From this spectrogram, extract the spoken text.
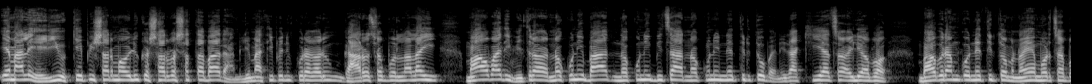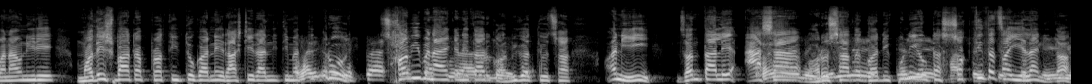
एमाले हेरियो केपी शर्मा ओलीको सर्वसत्तावाद हामीले माथि पनि कुरा गऱ्यौँ। गाह्रो छ बोल्नलाई। माओवादीभित्र न कुनै वाद न कुनै विचार न कुनै नेतृत्व भनी राखिया छ। अहिले अब बाबुरामको नेतृत्वमा नयाँ मोर्चा बनाउने रे। मधेसबाट प्रतिनिधित्व गर्ने राष्ट्रिय राजनीतिमा त्यत्रो छवि बनाएका नेताहरूको अभिगत त्यो छ। अनि जनताले आशा भरोसा त गर्ने कुनै एउटा शक्ति त चाहिएला नि त।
